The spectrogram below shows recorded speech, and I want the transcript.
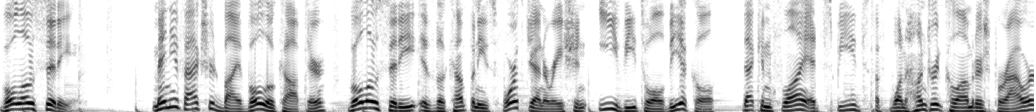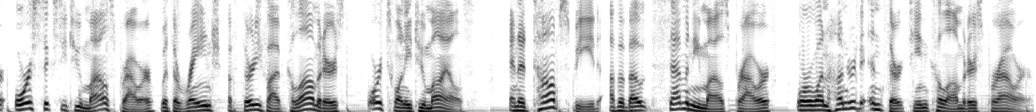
VoloCity Manufactured by Volocopter, VoloCity is the company's fourth-generation eVTOL vehicle that can fly at speeds of 100 km per hour or 62 miles per hour with a range of 35 km or 22 miles, and a top speed of about 70 miles per hour or 113 kilometers per hour.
